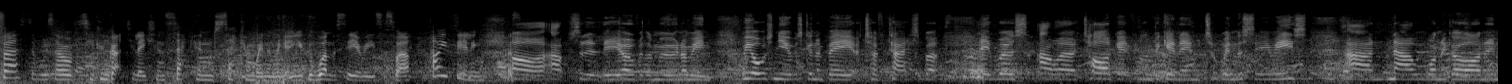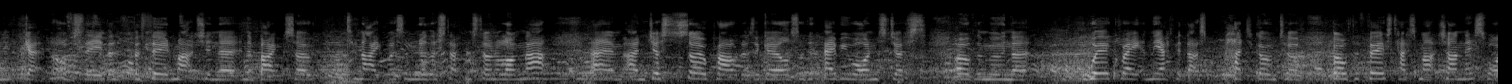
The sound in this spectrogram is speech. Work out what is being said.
First of all, so obviously congratulations, second second win in the game. You've won the series as well. How are you feeling? Oh, absolutely over the moon. I mean, we always knew it was going to be a tough test, but it was our target from the beginning to win the series, and now we want to go on and get obviously the, the third match in the in the bank. So tonight was another stepping stone along that, um, and just so proud of the girls. I think everyone's just over the moon. The work rate and the effort that's had to go into both the first test match and this one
